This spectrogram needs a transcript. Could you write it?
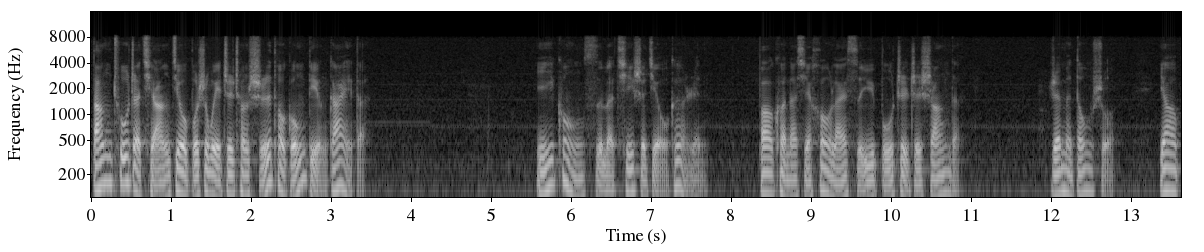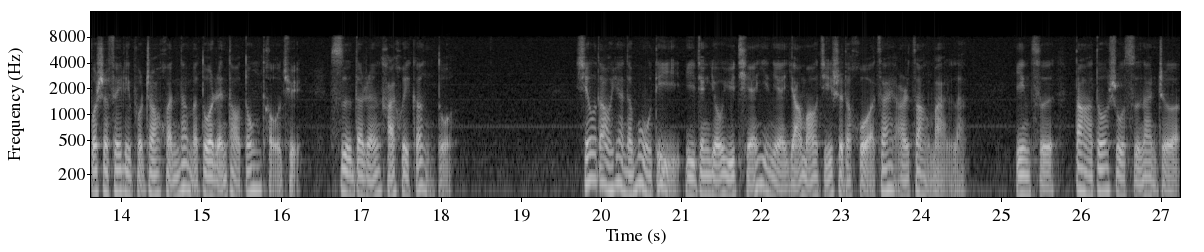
当初这墙就不是为支撑石头拱顶盖的。一共死了七十九个人，包括那些后来死于不治之伤的。人们都说，要不是菲利普召唤那么多人到东头去，死的人还会更多。修道院的墓地已经由于前一年羊毛集市的火灾而葬满了，因此大多数死难者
